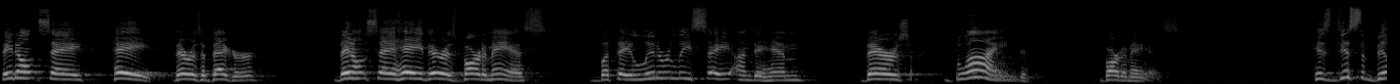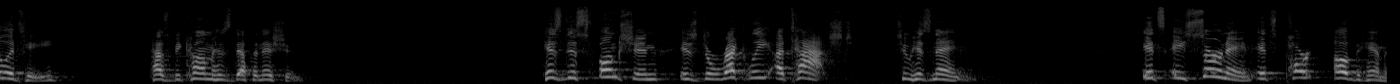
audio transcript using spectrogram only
they don't say, hey, there is a beggar. They don't say, hey, there is Bartimaeus. But they literally say unto him, there's blind Bartimaeus. His disability has become his definition. His dysfunction is directly attached to his name. It's a surname, it's part of him.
